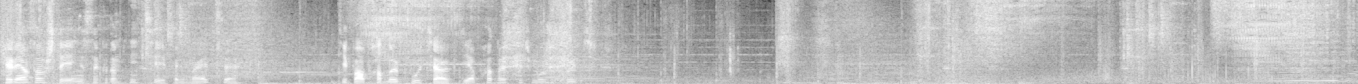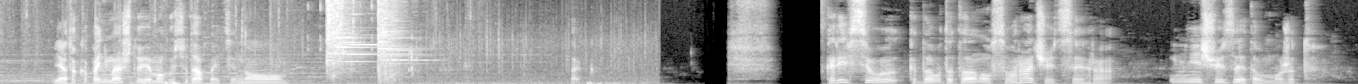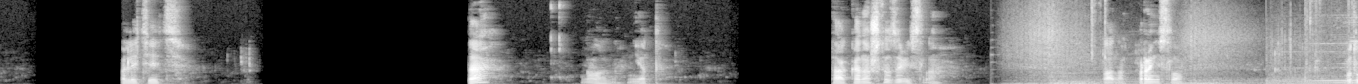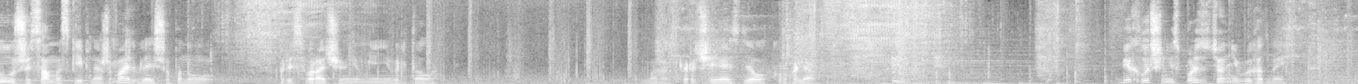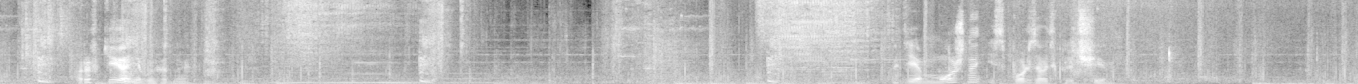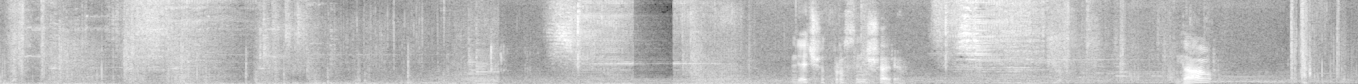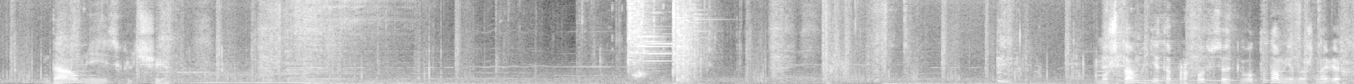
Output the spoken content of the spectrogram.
Херня в том, что я не знаю, куда мне идти, понимаете? Типа обходной путь, а где обходной путь может быть? Я только понимаю, что я могу сюда пойти, но... Так. Скорее всего, когда вот это оно сворачивается, игра, у меня еще из-за этого может полететь да? Ну ладно, нет. Так, оно что зависло? Ладно, пронесло. Буду лучше сам escape нажимать, блядь, чтобы оно при сворачивании меня не вылетало. Момент. Короче, я сделал кругаля. Бег лучше не использовать, он невыгодный. Рывки, они выгодные. Где можно использовать ключи? Я что-то просто не шарю. Да. Да, у меня есть ключи. Может там где-то проход все-таки. Вот туда мне нужно, наверх.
